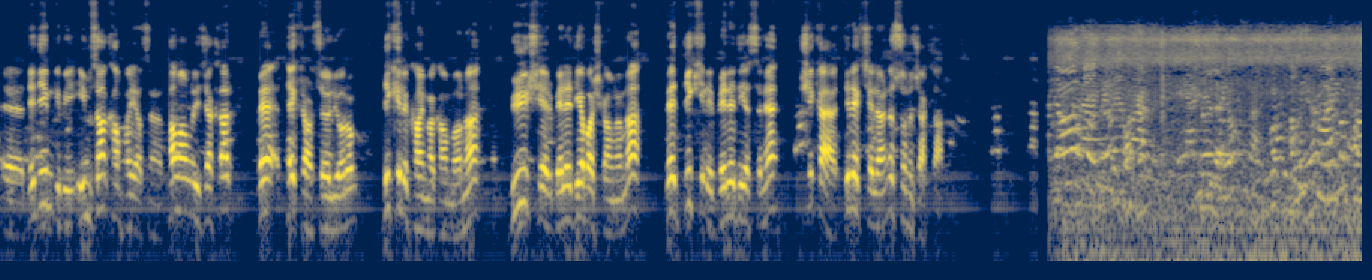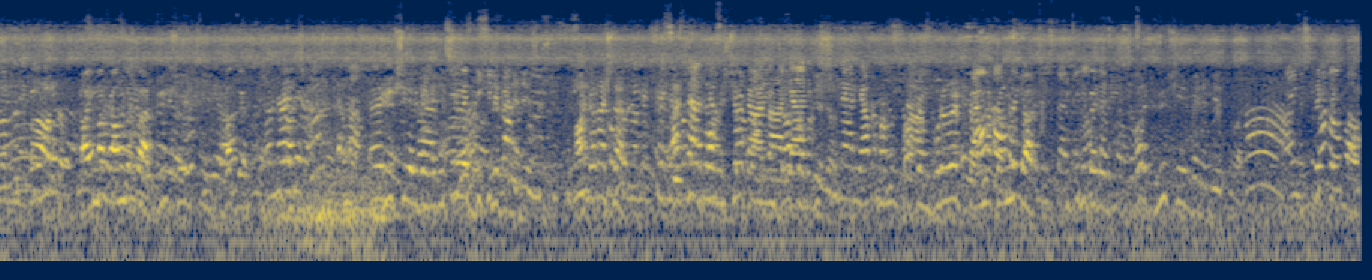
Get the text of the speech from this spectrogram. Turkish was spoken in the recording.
E, dediğim gibi imza kampanyasını tamamlayacaklar ve tekrar söylüyorum Dikili Kaymakamlığı'na, Büyükşehir Belediye Başkanlığı'na ve Dikili Belediyesi'ne şikayet dilekçelerini sunacaklar. Kaymakamlık var, Büyükşehir, Belediyesi ve Dikili Belediyesi. Arkadaşlar, herkes konuşacak tane imza toplayacağız. Bakın burada kaymakamlık var, Dikili Belediyesi var, Büyükşehir Belediyesi var. Tek tek bağlı.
